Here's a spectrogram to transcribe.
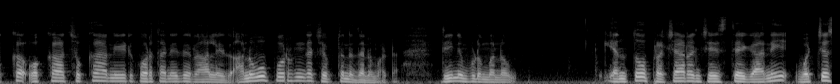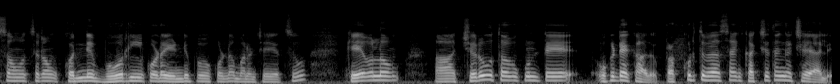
ఒక్క ఒక్క చుక్క నీటి కొరత అనేది రాలేదు. అనుభవపూర్వకంగా చెప్తున్నది అనమాట దీన్ని ఇప్పుడు మనం ఎంతో ప్రచారం చేస్తే కానీ వచ్చే సంవత్సరం కొన్ని బోర్లు కూడా ఎండిపోకుండా మనం చేయొచ్చు. కేవలం చెరువు తవ్వుకుంటే ఒకటే కాదు ప్రకృతి వ్యవసాయం ఖచ్చితంగా చేయాలి.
